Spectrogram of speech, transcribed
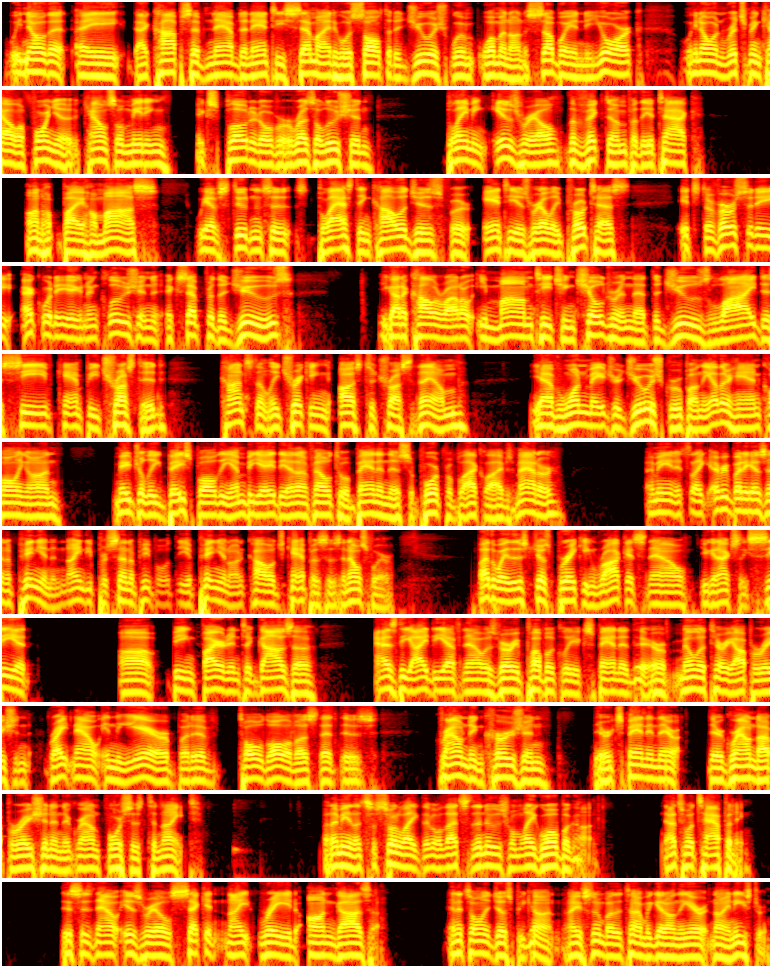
We know that a that cops have nabbed an anti-Semite who assaulted a Jewish woman on a subway in New York. We know in Richmond, California, a council meeting exploded over a resolution blaming Israel, the victim, for the attack on by Hamas. We have students uh, blasting colleges for anti Israeli protests. It's diversity, equity, and inclusion, except for the Jews. You got a Colorado imam teaching children that the Jews lie, deceive, can't be trusted, constantly tricking us to trust them. You have one major Jewish group, on the other hand, calling on Major League Baseball, the NBA, the NFL to abandon their support for Black Lives Matter. I mean, it's like everybody has an opinion, and 90% of people with the opinion on college campuses and elsewhere. By the way, this is just breaking rockets now. You can actually see it uh, being fired into Gaza as the IDF now has very publicly expanded their military operation right now in the air, but have told all of us that there's ground incursion. They're expanding their, their ground operation and their ground forces tonight. But I mean, it's sort of like, well, that's the news from Lake Wobegon. That's what's happening. This is now Israel's second night raid on Gaza, and it's only just begun. I assume by the time we get on the air at 9 Eastern.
